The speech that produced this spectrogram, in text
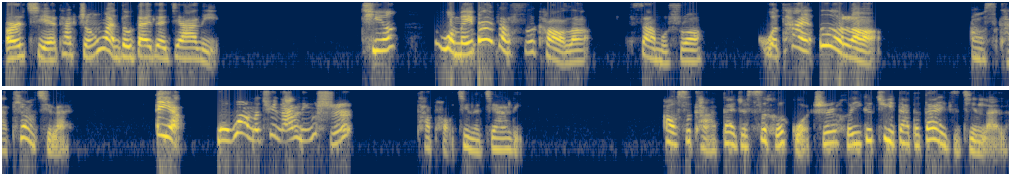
而且他整晚都待在家里。停，我没办法思考了。萨姆说，我太饿了。奥斯卡跳起来，哎呀，我忘了去拿零食。他跑进了家里。奥斯卡带着四盒果汁和一个巨大的袋子进来了。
